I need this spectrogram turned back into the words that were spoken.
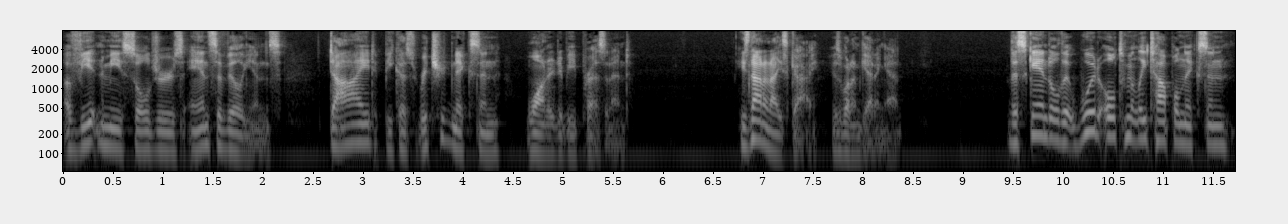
of Vietnamese soldiers and civilians died because Richard Nixon wanted to be president. He's not a nice guy, is what I'm getting at. The scandal that would ultimately topple Nixon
